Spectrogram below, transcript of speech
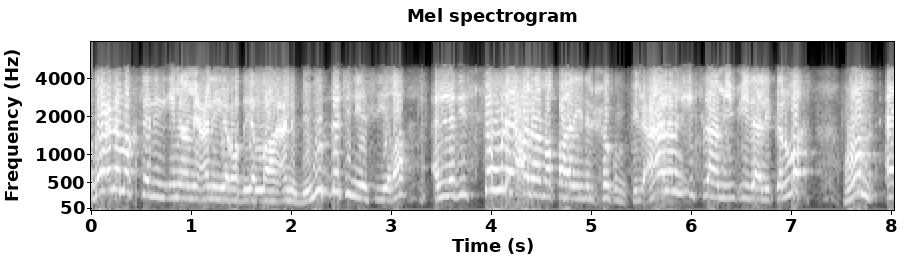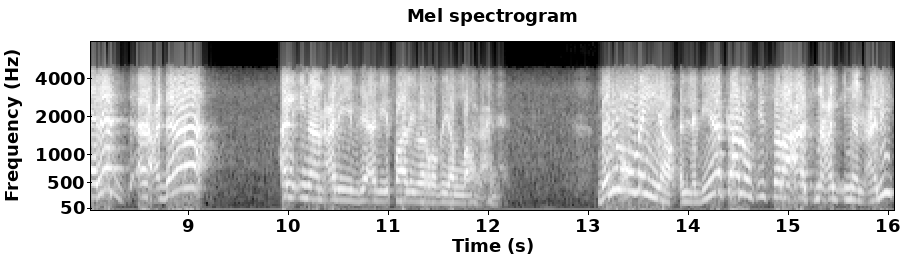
بعد مقتل الإمام علي رضي الله عنه بمدة يسيرة الذي استولى على مقاليد الحكم في العالم الإسلامي في ذلك الوقت هم ألد أعداء الإمام علي بن أبي طالب رضي الله عنه. بنو أمية الذين كانوا في صراعات مع الإمام علي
